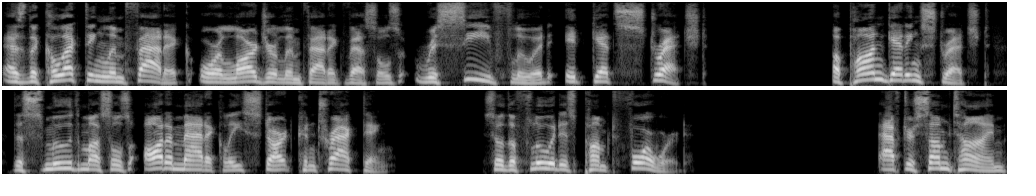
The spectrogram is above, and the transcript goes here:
As the collecting lymphatic or larger lymphatic vessels receive fluid, it gets stretched. Upon getting stretched, the smooth muscles automatically start contracting, so the fluid is pumped forward. After some time,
